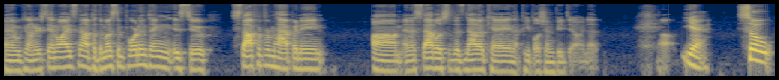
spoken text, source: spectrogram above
and then we can understand why it's not. But the most important thing is to stop it from happening um, and establish that it's not okay and that people shouldn't be doing it. Uh, yeah. So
